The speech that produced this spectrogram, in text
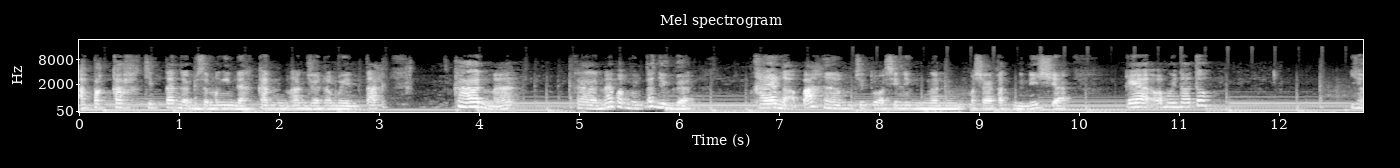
apakah kita nggak bisa mengindahkan anjuran pemerintah? Karena karena pemerintah juga kayak nggak paham situasi lingkungan masyarakat Indonesia. Kayak pemerintah tuh ya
